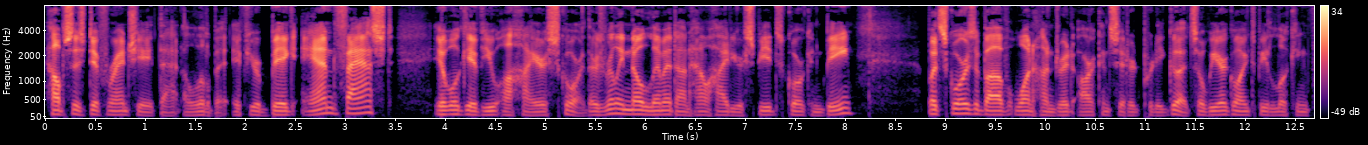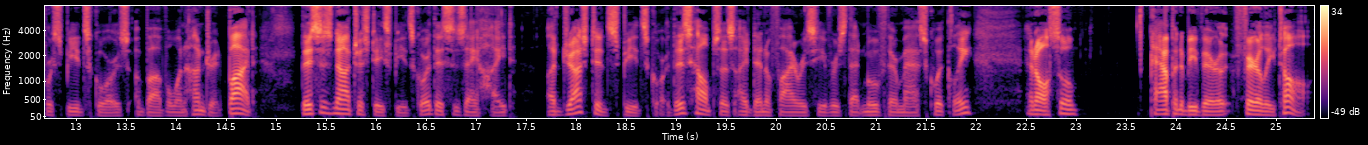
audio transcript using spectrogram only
helps us differentiate that a little bit. If you're big and fast, it will give you a higher score. There's really no limit on how high your speed score can be, but scores above 100 are considered pretty good. So we are going to be looking for speed scores above 100. But this is not just a speed score, this is a height adjusted speed score. This helps us identify receivers that move their mass quickly and also happen to be very, fairly tall.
